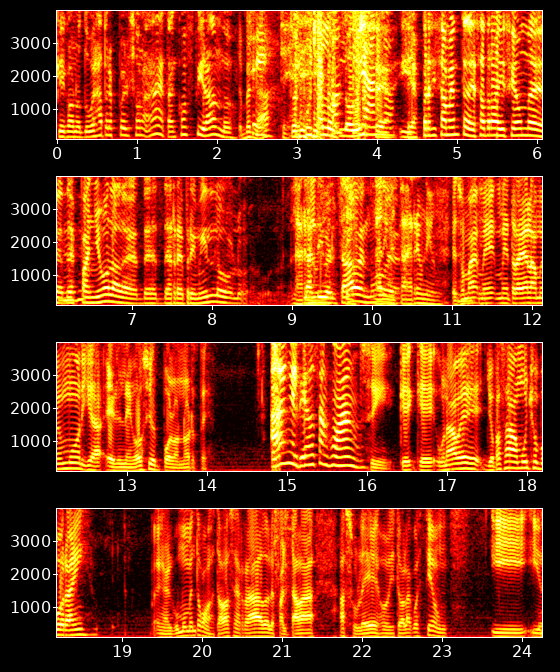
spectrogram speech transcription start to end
que cuando tú ves a tres personas, ah, están conspirando. Es verdad. Sí. Tú escuchas lo, lo dice Conspirando. y es precisamente de esa tradición de, de española de, de- de reprimir lo- lo- La las reunión, libertades, sí, ¿no? La De- libertad de reunión. Eso me, me- me trae a la memoria el negocio del Polo Norte. Ah, en el viejo San Juan. Sí, que, que una vez yo pasaba mucho por ahí, en algún momento cuando estaba cerrado, le faltaba azulejos y toda la cuestión, y, y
